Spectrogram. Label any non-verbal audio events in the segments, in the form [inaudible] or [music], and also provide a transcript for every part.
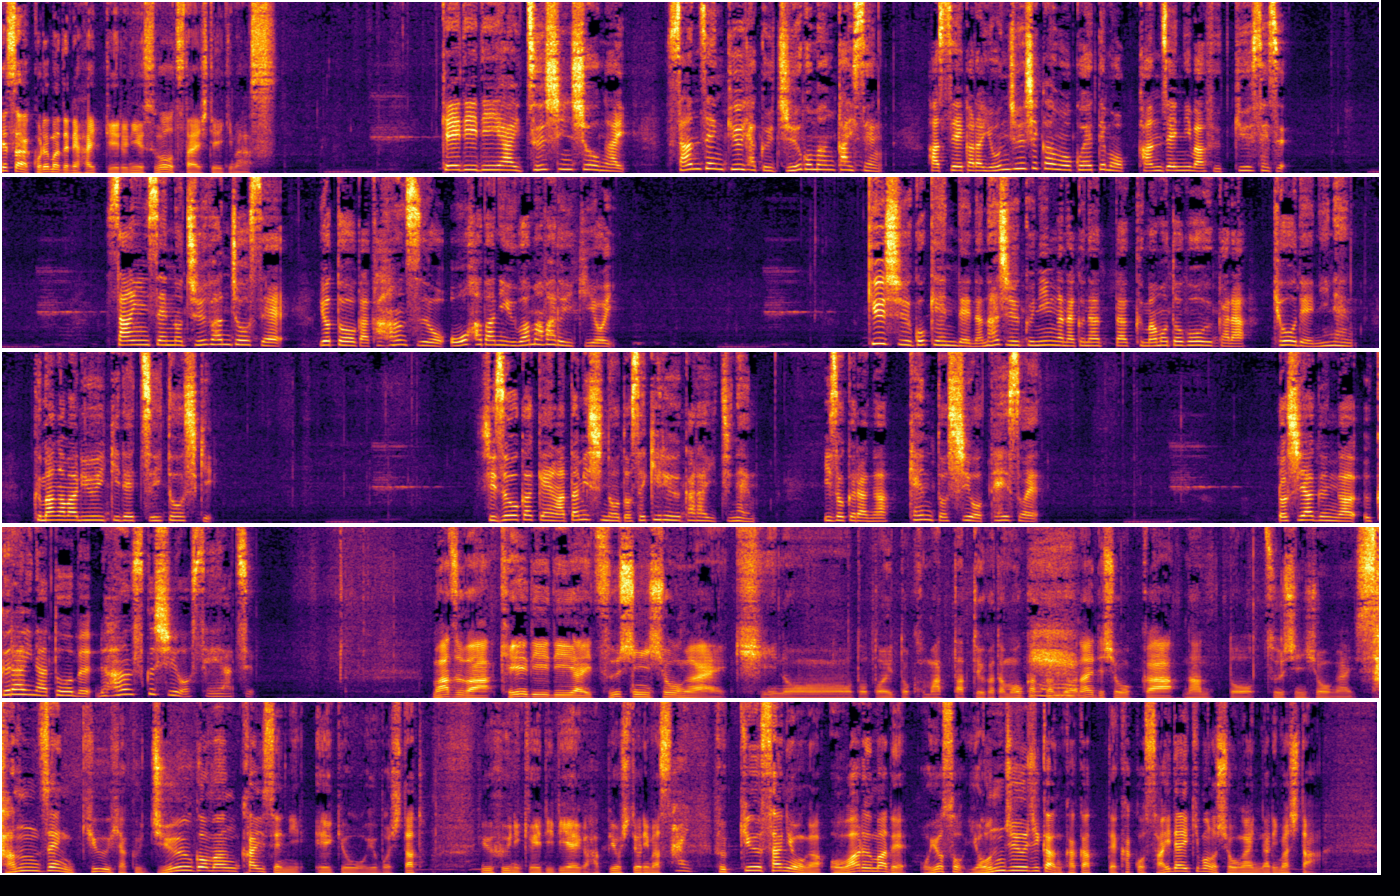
今朝これまでに入っているニュースをお伝えしていきます。KDDI 通信障害3915万回線。発生から40時間を超えても完全には復旧せず。参院選の中盤情勢与党が過半数を大幅に上回る勢い。九州5県で79人が亡くなった熊本豪雨から今日で2年。球磨川流域で追悼式。静岡県熱海市の土石流から1年。遺族らが県と市を提訴へ。ロシア軍がウクライナ東部ルハンスク州を制圧。まずは KDDI 通信障害、昨日、おとといと困ったという方も多かったんではないでしょうか、えー、なんと通信障害、3915万回線に影響を及ぼしたというふうに KDDI が発表しております、はい、復旧作業が終わるまでおよそ40時間かかって過去最大規模の障害になりました。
